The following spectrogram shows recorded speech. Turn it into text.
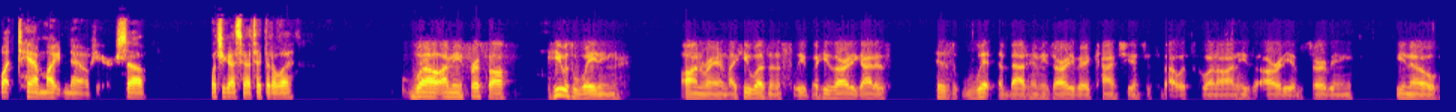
what Tam might know here. So, let you guys of take that away. Well, I mean, first off, he was waiting on Rand. Like he wasn't asleep. Like he's already got his his wit about him. He's already very conscientious about what's going on. He's already observing, you know,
